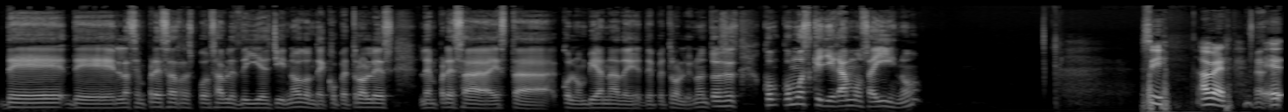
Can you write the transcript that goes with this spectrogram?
de, de, las empresas responsables de ESG, ¿no? Donde Ecopetrol es la empresa esta colombiana de, petróleo, ¿no? Entonces, ¿cómo, es que llegamos ahí, no? Sí, a ver, eh,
